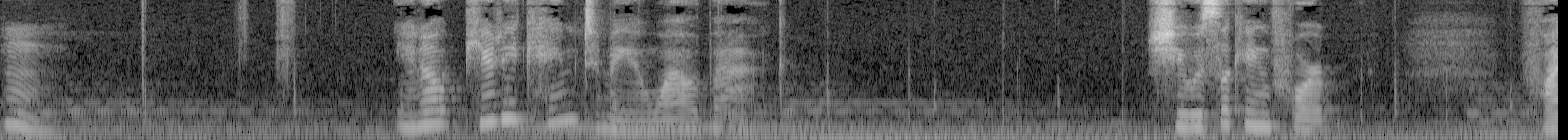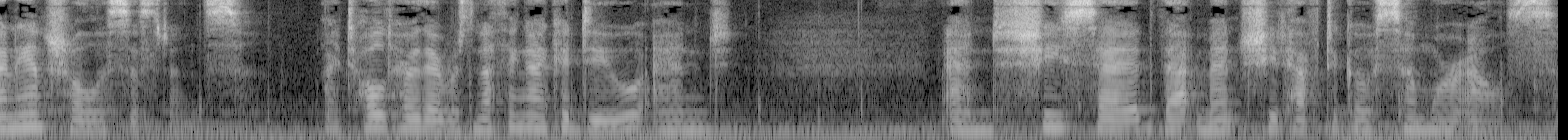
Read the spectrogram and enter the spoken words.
Hmm. You know, Beauty came to me a while back. She was looking for financial assistance. I told her there was nothing I could do, and. and she said that meant she'd have to go somewhere else.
